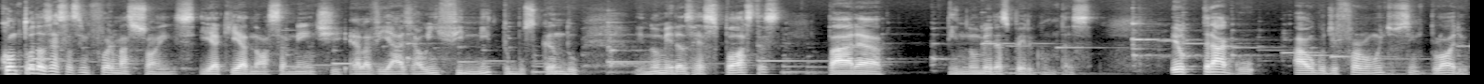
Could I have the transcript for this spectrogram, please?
com todas essas informações, e aqui a nossa mente ela viaja ao infinito buscando inúmeras respostas para inúmeras perguntas. Eu trago algo de forma muito simplório.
